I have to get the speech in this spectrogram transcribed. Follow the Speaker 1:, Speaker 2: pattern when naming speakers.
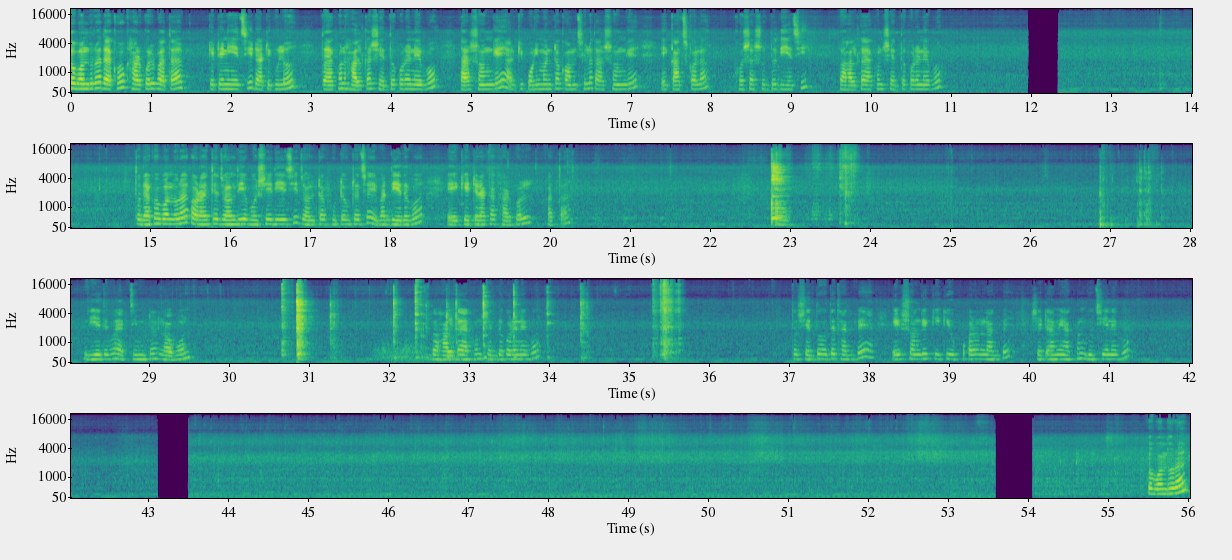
Speaker 1: তো বন্ধুরা দেখো খারকোল পাতা কেটে নিয়েছি ডাটিগুলো। তো এখন হালকা সেদ্ধ করে নেব। তার সঙ্গে আর কি পরিমাণটা কম ছিল, তার সঙ্গে এই কাঁচকলা খোসা শুদ্ধ দিয়েছি। তো হালকা এখন সেদ্ধ করে নেব। তো দেখো বন্ধুরা, কড়াইতে জল দিয়ে বসিয়ে দিয়েছি। জলটা ফুটে উঠেছে, এবার দিয়ে দেবো এই কেটে রাখা খারকোল পাতা। দিয়ে দেবো এক চিমটা লবণ। তো হালকা এখন সেদ্ধ করে নেব। তো সেদ্ধ হতে থাকবে। এর সঙ্গে কি কি উপকরণ লাগবে সেটা আমি এখন গুছিয়ে নেব। তো বন্ধুরা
